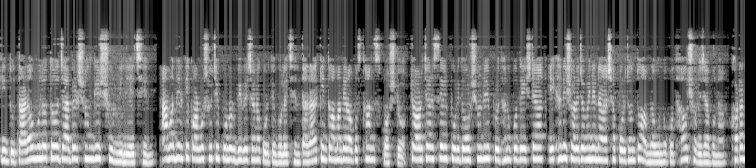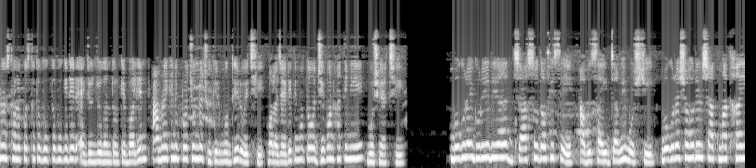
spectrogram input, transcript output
কিন্তু তারাও মূলত জাবের সঙ্গে সুর মিলিয়েছেন। আমাদেরকে কর্মসূচি পুনর্বিবেচনা করতে বলেছেন তারা, কিন্তু আমাদের অবস্থান স্পষ্ট। টর্চার সেল পরিদর্শনে প্রধান উপদেষ্টা, এখানে সরেজমিনে না আসা পর্যন্ত আমরা অন্য কোথাও সরে যাব না। ঘটনাস্থলে উপস্থিত ভুক্তভোগীদের একজন যুগান্তরকে বলেন, আমরা এখানে প্রচণ্ড ঝুঁকির মধ্যে রয়েছি। বলা যায়, রীতিমতো জীবন হাতে নিয়ে বসে আছি। বগুড়ায় ঘুরিয়ে দেয়া জাসদ অফিসে আবু সাইদ জামি মসজিদ। বগুড়া শহরের সাতমাথায়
